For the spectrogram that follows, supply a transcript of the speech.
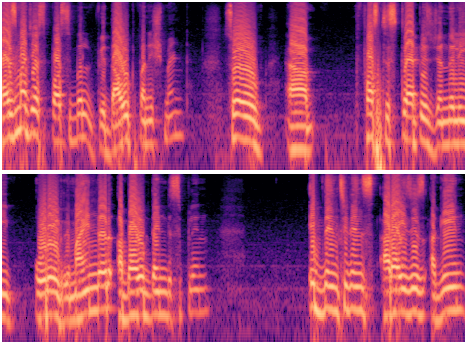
as much as possible without punishment. So, uh, first step is generally oral reminder about the indiscipline. If the incidence arises again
